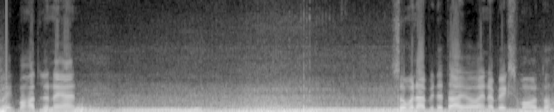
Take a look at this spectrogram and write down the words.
Okay, pangatlo na yan. So malapit na tayo. Kay Nabex Moto.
